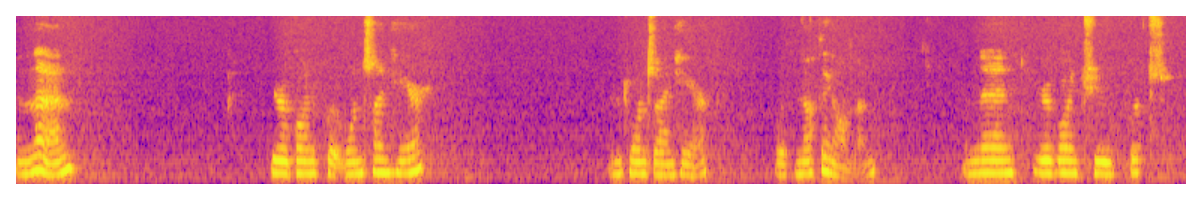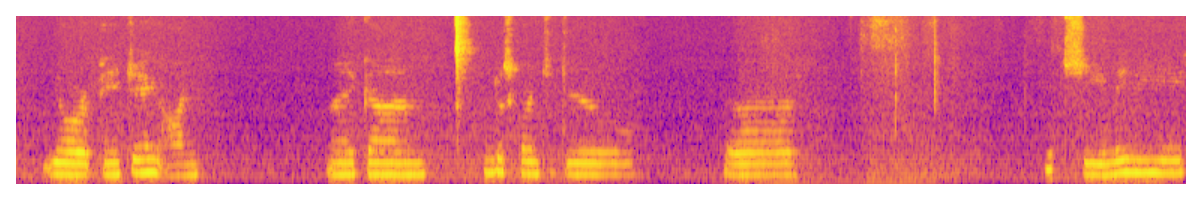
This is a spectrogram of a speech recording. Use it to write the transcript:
And then you're going to put one sign here and one sign here with nothing on them. And then you're going to put your painting on like um I'm just going to do uh let's see maybe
